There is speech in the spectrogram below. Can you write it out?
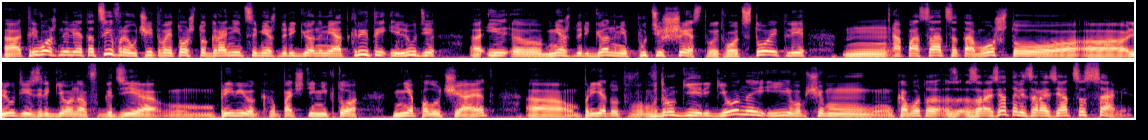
А, тревожны ли это цифры, учитывая то, что границы между регионами открыты, и люди а, и, э, между регионами путешествуют? Вот стоит ли опасаться того, что а, люди из регионов, где прививок почти никто не получает, а, приедут в другие регионы и, в общем, кого-то заразят или заразятся сами?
